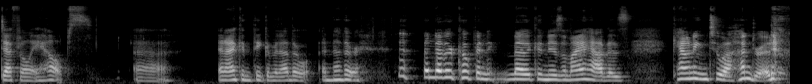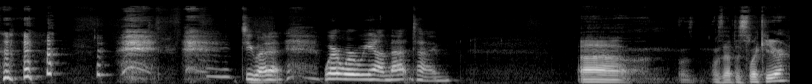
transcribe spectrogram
definitely helps uh, and I can think of another another another coping mechanism I have is counting to a hundred. Do you want to? Where were we on that time? Uh, was, was that the slick ear?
